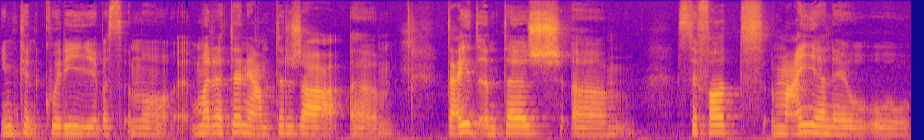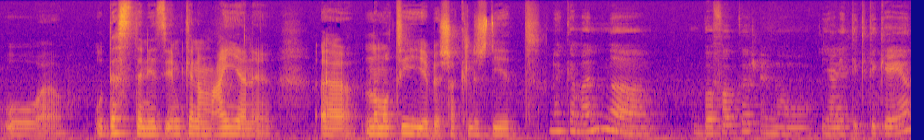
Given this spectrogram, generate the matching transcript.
يمكن كورية بس إنه مرة تانية عم ترجع تعيد إنتاج صفات معينة ودستنيز يمكن معينة آه، نمطية بشكل جديد. أنا كمان آه، بفكر إنه يعني تكتيكيا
